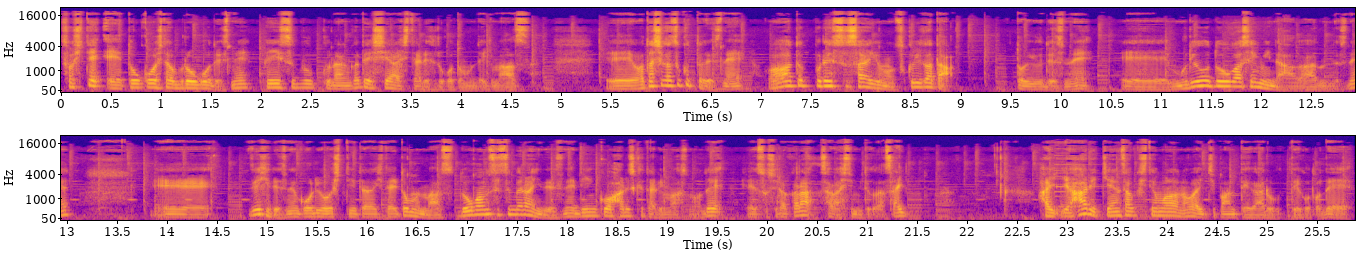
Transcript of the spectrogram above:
そして、え投稿したブログをですね、Facebook なんかでシェアしたりすることもできます。え私が作ったですね、ワードプレスサイトの作り方というですね、え無料動画セミナーがあるんですね。えー、ぜひですね、ご利用していただきたいと思います。動画の説明欄にですね、リンクを貼り付けてありますので、え、そちらから探してみてください。はい、やはり検索してもらうのが一番手軽っていうことで、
